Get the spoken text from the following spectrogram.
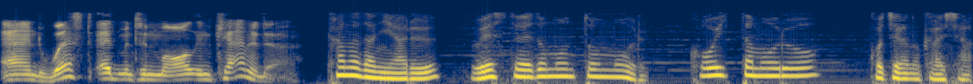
and West Edmonton Mall in Canada. カナダにあるウエストエドモントンモール。こういったモールを、こちらの会社、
